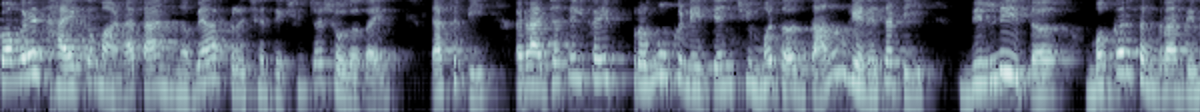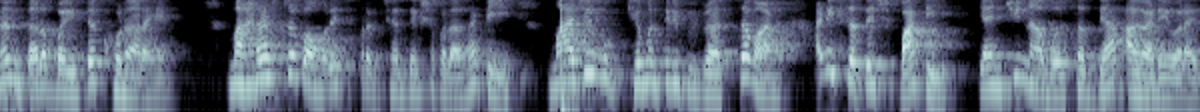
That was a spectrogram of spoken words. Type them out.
काँग्रेस हायकमांड आता नव्या प्रदेशाध्यक्षांच्या शोधात आहे. त्यासाठी राज्यातील काही प्रमुख नेत्यांची मतं जाणून घेण्यासाठी दिल्ली इथं मकर संक्रांतीनंतर बैठक होणार आहे. महाराष्ट्र काँग्रेस प्रदेशाध्यक्षपदासाठी माजी मुख्यमंत्री पृथ्वीराज चव्हाण आणि सतेज पाटील यांची नावं सध्या आघाडीवर आहेत.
